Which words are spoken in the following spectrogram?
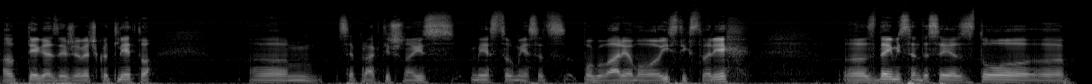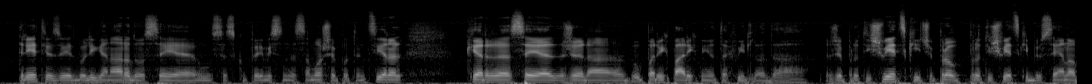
pa od tega je zdaj že več kot leto, um, se praktično iz meseca v mesec pogovarjamo o istih stvarih. Uh, zdaj mislim, da se je z to uh, tretjo izvedbo Lige narodov vse skupaj, mislim, da samo še potenciralo. Ker se je že na, v prvih parih minutah videlo, da že proti Švedski, čeprav proti Švedski bi vseeno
